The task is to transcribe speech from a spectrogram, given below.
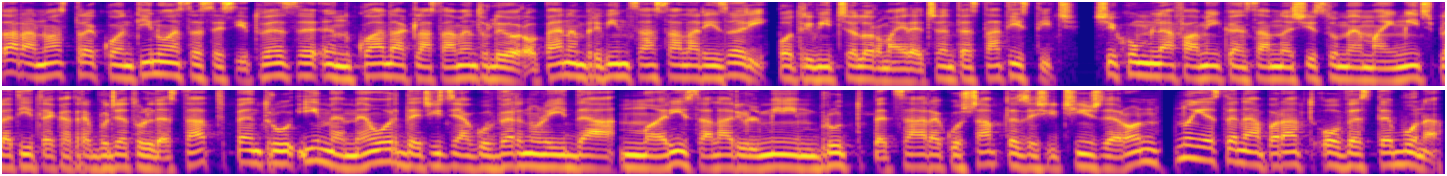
Țara noastră continuă să se situeze în coada clasamentului european în privința salarizării, potrivit celor mai recente statistici. Și cum leafa mică înseamnă și sume mai mici plătite către bugetul de stat, pentru IMM-uri decizia guvernului de a mări salariul minim brut pe țară cu 75 de ron nu este neapărat o veste bună.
